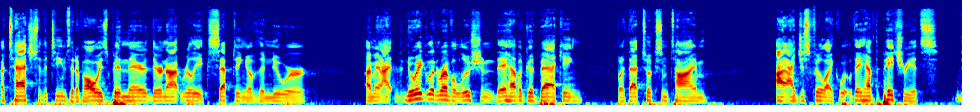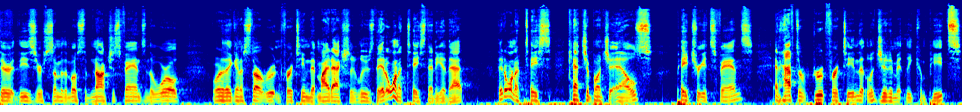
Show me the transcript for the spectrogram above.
attached to the teams that have always been there. They're not really accepting of the newer. I mean, I, New England Revolution they have a good backing, but that took some time. I, I just feel like they have the Patriots. They're, these are some of the most obnoxious fans in the world. What are they going to start rooting for a team that might actually lose? They don't want to taste any of that. They don't want to taste catch a bunch of L's. Patriots fans and have to root for a team that legitimately competes.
